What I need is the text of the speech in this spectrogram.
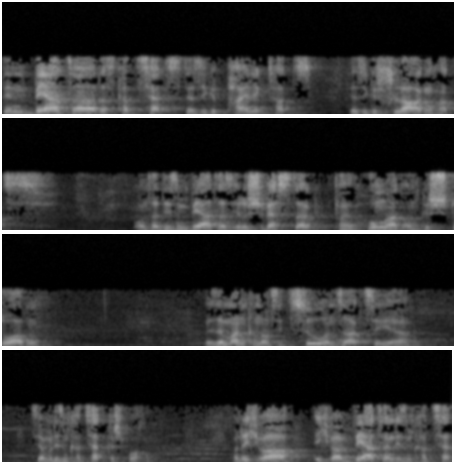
den Wärter des KZs, der sie gepeinigt hat, der sie geschlagen hat, unter diesem Wärter ist ihre Schwester verhungert und gestorben. Und dieser Mann kommt auf sie zu und sagt zu ihr, sie haben mit diesem KZ gesprochen. Und ich war, ich war Wärter in diesem KZ.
